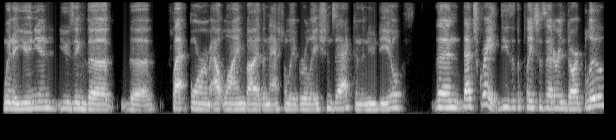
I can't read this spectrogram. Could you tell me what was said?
win a union using the the platform outlined by the National Labor Relations Act and the New Deal, then that's great. These are the places that are in dark blue.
